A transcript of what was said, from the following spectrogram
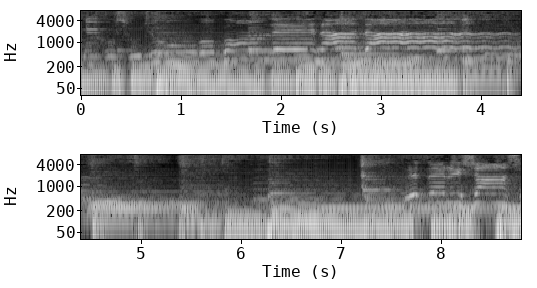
bajo su yugo condenadas. Trece risas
